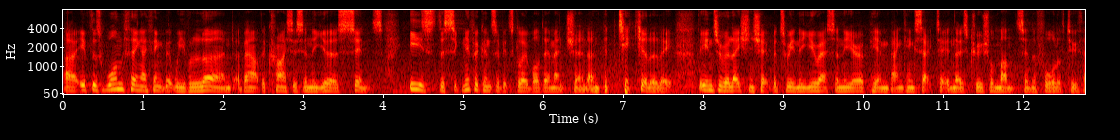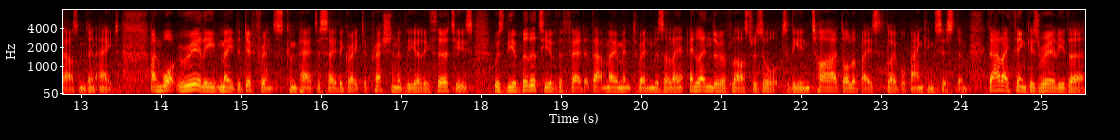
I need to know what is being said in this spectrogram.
Uh, if there's one thing I think that we've learned about the crisis, crisis in the years since is the significance of its global dimension and particularly the interrelationship between the US and the European banking sector in those crucial months in the fall of 2008. And what really made the difference compared to, say, the Great Depression of the early 30s was the ability of the Fed at that moment to end as a lender of last resort to the entire dollar based global banking system. That, I think, is really the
